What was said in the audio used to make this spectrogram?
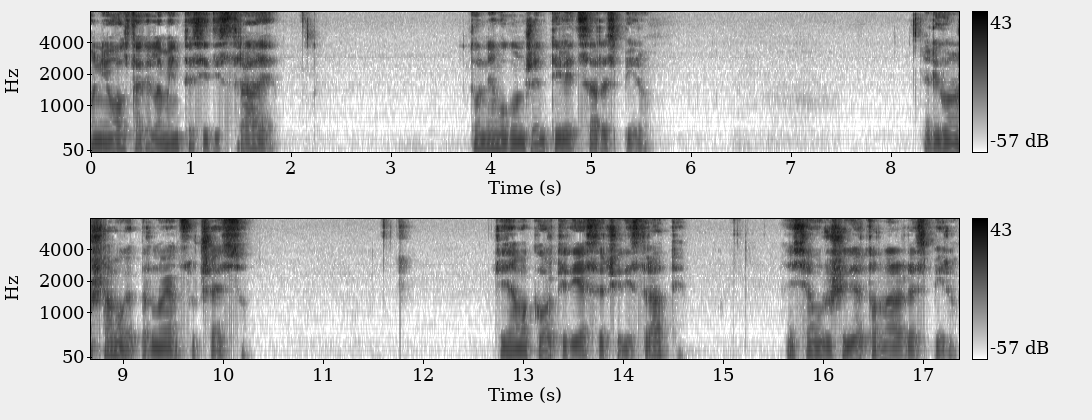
Ogni volta che la mente si distrae, torniamo con gentilezza al respiro e riconosciamo che per noi è un successo. Ci siamo accorti di esserci distratti e siamo riusciti a tornare al respiro.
